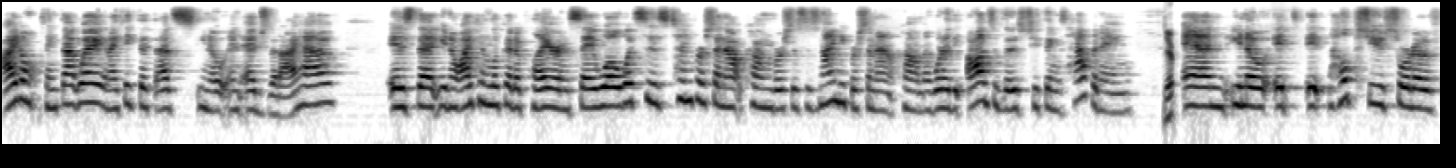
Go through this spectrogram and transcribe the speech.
I don't think that way, and I think that that's you know an edge that I have is that you know I can look at a player and say, well, what's his 10% outcome versus his 90% outcome, and what are the odds of those two things happening? Yep. And you know it it helps you sort of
